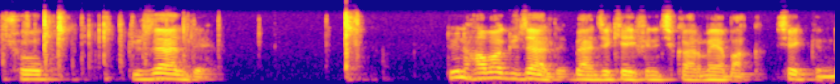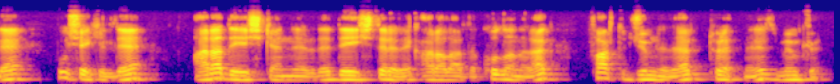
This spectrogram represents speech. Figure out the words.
çok güzeldi. Dün hava güzeldi. Bence keyfini çıkarmaya bak şeklinde bu şekilde ara değişkenleri de değiştirerek aralarda kullanarak farklı cümleler türetmeniz mümkün.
